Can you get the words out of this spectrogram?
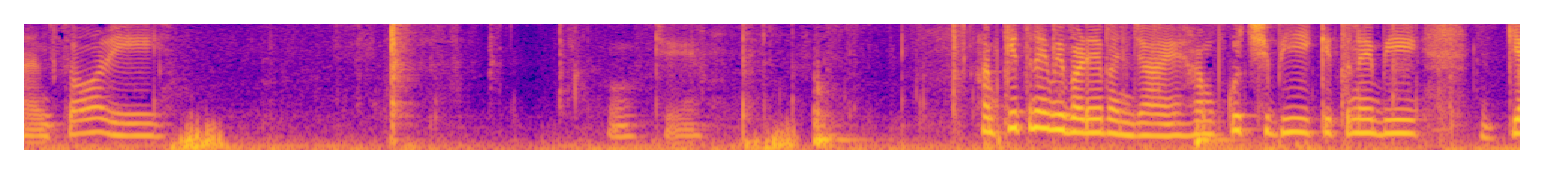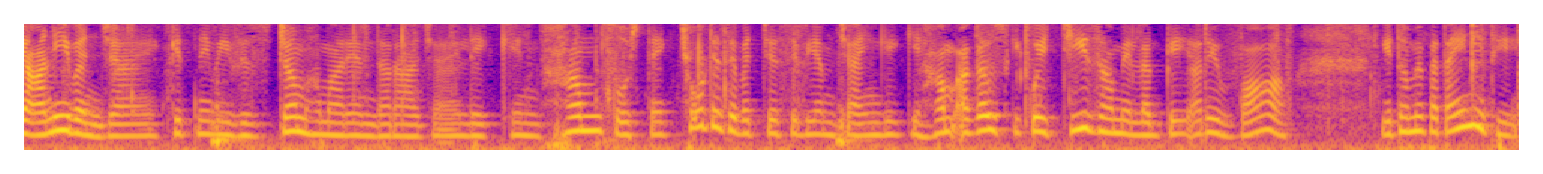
आई एम सॉरी ओके हम कितने भी बड़े बन जाएँ, हम कुछ भी, कितने भी ज्ञानी बन जाएँ, कितने भी विजडम हमारे अंदर आ जाए, लेकिन हम सोचते हैं छोटे से बच्चे से भी हम चाहेंगे कि हम, अगर उसकी कोई चीज़ हमें लग गई, अरे वाह, ये तो हमें पता ही नहीं थी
